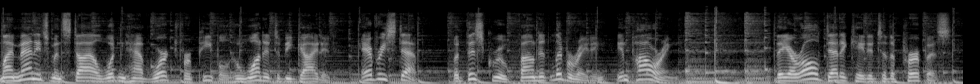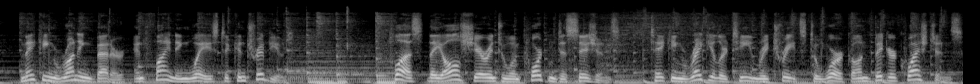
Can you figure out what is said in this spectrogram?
My management style wouldn't have worked for people who wanted to be guided, every step, but this group found it liberating, empowering. They are all dedicated to the purpose, making running better and finding ways to contribute. Plus, they all share into important decisions, taking regular team retreats to work on bigger questions.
